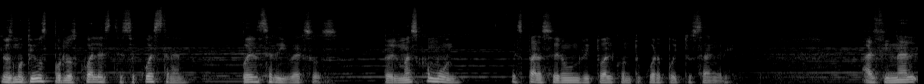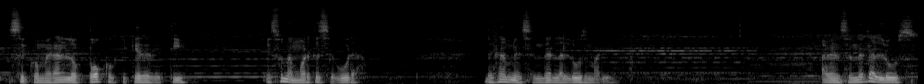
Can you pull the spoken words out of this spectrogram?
Los motivos por los cuales te secuestran pueden ser diversos, pero el más común es para hacer un ritual con tu cuerpo y tu sangre. Al final se comerán lo poco que quede de ti. Es una muerte segura. Déjame encender la luz, Mario. Al encender la luz,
